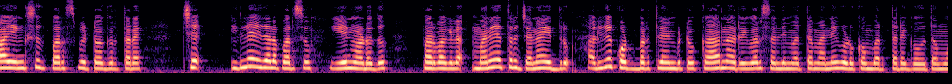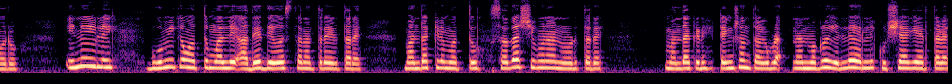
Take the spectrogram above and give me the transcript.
ಆ ಹೆಂಗಸದ ಪರ್ಸ್ ಬಿಟ್ಟೋಗಿರ್ತಾರೆ. ಛೆ, ಇಲ್ಲೇ ಇದೆಲ್ಲ ಪರ್ಸು, ಏನು ಮಾಡೋದು? ಪರವಾಗಿಲ್ಲ, ಮನೆ ಹತ್ರ ಜನ ಇದ್ದರು ಅಲ್ಲಿಗೆ ಕೊಟ್ಟು ಬರ್ತೀನಿ ಅಂದ್ಬಿಟ್ಟು ಕಾರ್ನ ರಿವರ್ಸಲ್ಲಿ ಮತ್ತೆ ಮನೆಗೆ ಹುಡ್ಕೊಂಬರ್ತಾರೆ ಗೌತಮ್ ಅವರು. ಇನ್ನು ಇಲ್ಲಿ ಭೂಮಿಕಾ ಮತ್ತು ಮಲ್ಲಿ ಅದೇ ದೇವಸ್ಥಾನ ಹತ್ರ ಇರ್ತಾರೆ. ಮಂದಾಕಿಣಿ ಮತ್ತು ಸದಾಶಿವನ ನೋಡ್ತಾರೆ. ಮಂದಾಕಿಣಿ ಟೆನ್ಷನ್ ತಗೋಬೇಡ ನನ್ನ ಮಗಳು ಎಲ್ಲೇ ಇರಲಿ, ಖುಷಿಯಾಗೇ ಇರ್ತಾಳೆ.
